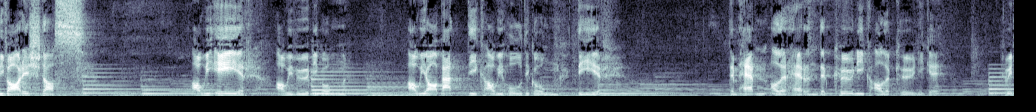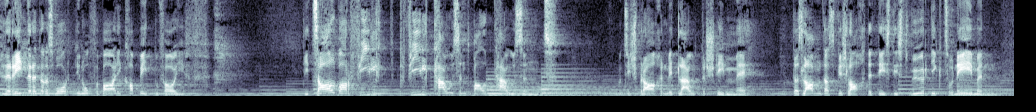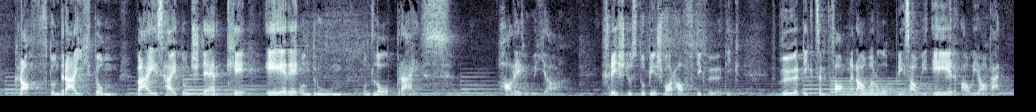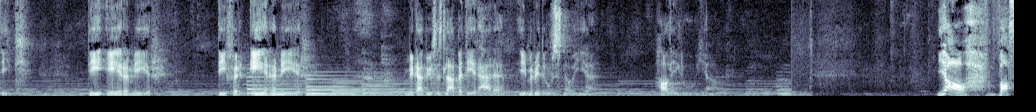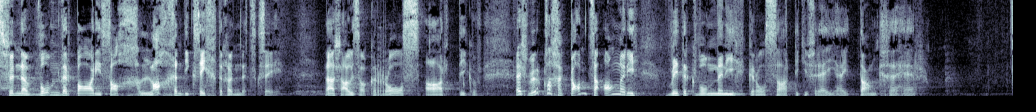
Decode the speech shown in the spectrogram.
Wie wahr ist das? Alle Ehre, alle Würdigung, alle Anbetung, alle Huldigung dir, dem Herrn aller Herren, der König aller Könige. Ich will erinnern an das Wort in Offenbarung Kapitel 5. Die Zahl war viel, viel tausend mal tausend. Und sie sprachen mit lauter Stimme, das Lamm, das geschlachtet ist, ist würdig zu nehmen. Kraft und Reichtum, Weisheit und Stärke, Ehre und Ruhm und Lobpreis. Halleluja. Christus, du bist wahrhaftig würdig. Würdig zu empfangen, alle Lobpreis, alle Ehre, alle Anbetung. Die ehren wir. Die verehren wir. Und wir geben unser Leben dir her, immer wieder aufs Neue. Halleluja. Ja, was für eine wunderbare Sache, lachende Gesichter können zu sehen. Das ist also grossartig. Es ist wirklich eine ganz andere, wiedergewonnene, grossartige Freiheit. Danke, Herr.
